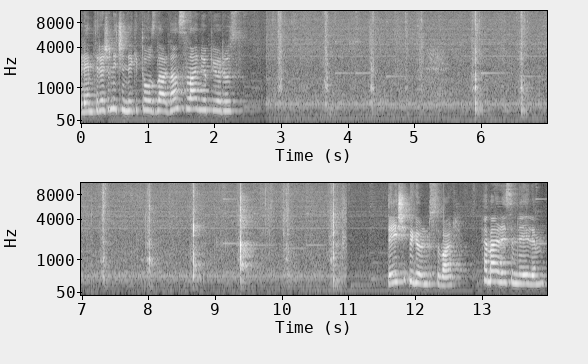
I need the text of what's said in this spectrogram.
Kalem tıraşın içindeki tozlardan slime yapıyoruz. Değişik bir görüntüsü var. Hemen resimleyelim.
